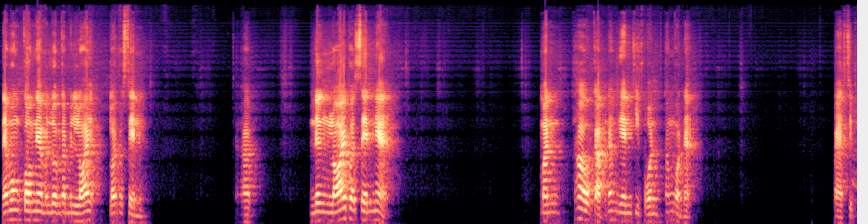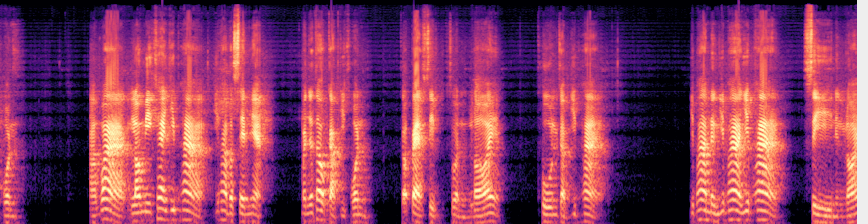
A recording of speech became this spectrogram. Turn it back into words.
ในวงกลมเนี่ยมันรวมกันเป็นร้อยร้อยเปอร์เซ็นต์นะครับหนึ่งร้อยเปอร์เซ็นต์เนี่ย มันเท่ากับนักเรียนกี่คนทั้งหมดเนี่ยแปดสิบคน ถามว่าเรามีแค่ยี่ห้ายี่ห้าเปอร์เซ็นต์เนี่ย มันจะเท่ากับกี่คน ก็แปดสิบส่วนร้อยคูณกับยี่ห้ายี่ห้าหนึ่งยี่ห้ายี่ห้าสี่หนึ่งร้อย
